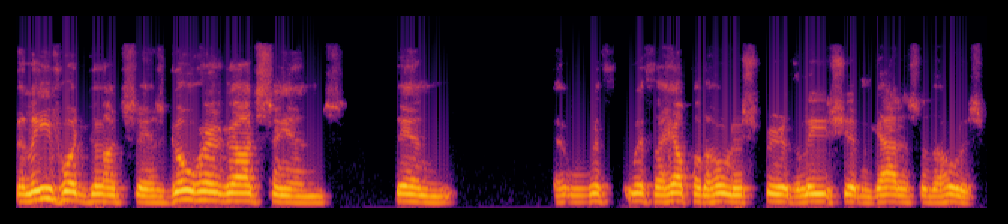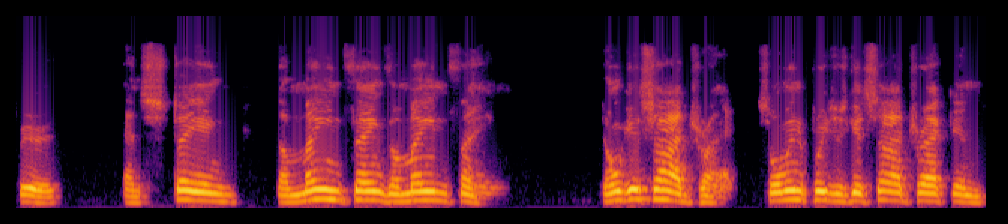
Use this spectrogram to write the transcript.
believe what God says, go where God sends, then uh, with with the help of the Holy Spirit, the leadership and guidance of the Holy Spirit, and staying the main thing, the main thing. Don't get sidetracked. So many preachers get sidetracked in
